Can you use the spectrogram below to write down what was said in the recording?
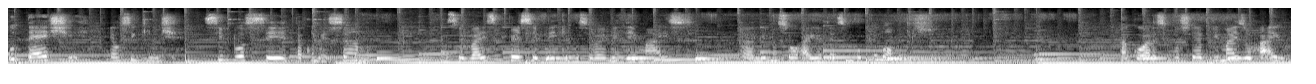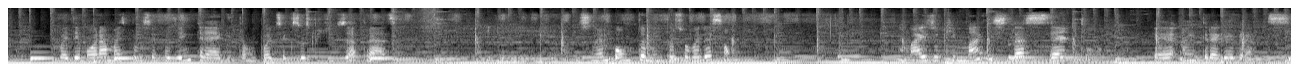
o teste é o seguinte: se você está começando, você vai perceber que você vai vender mais ali no seu raio até 5 km. Agora, se você abrir mais o raio, vai demorar mais para você fazer a entrega, então pode ser que seus pedidos atrasem. E isso não é bom também para sua avaliação. Mas o que mais dá certo é a entrega grátis,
